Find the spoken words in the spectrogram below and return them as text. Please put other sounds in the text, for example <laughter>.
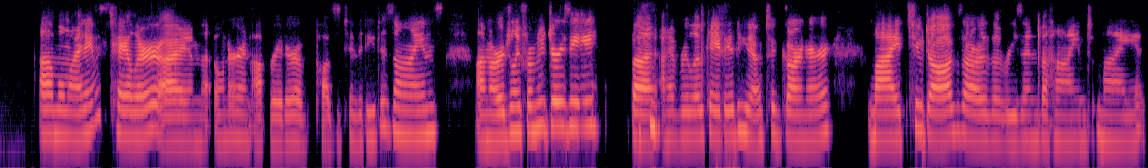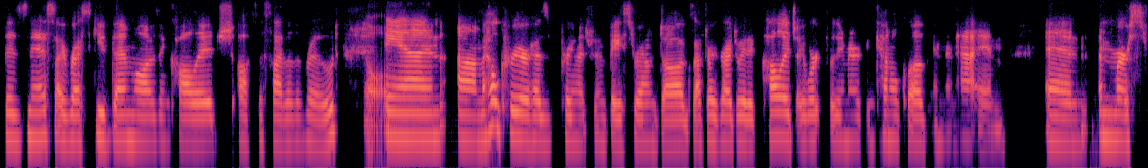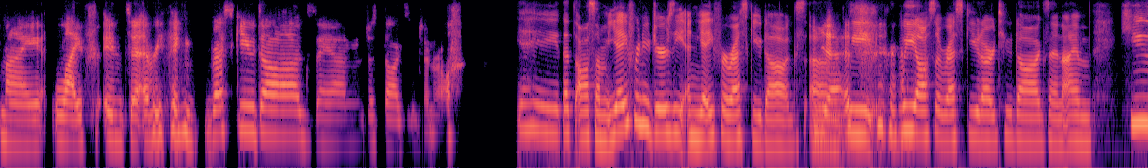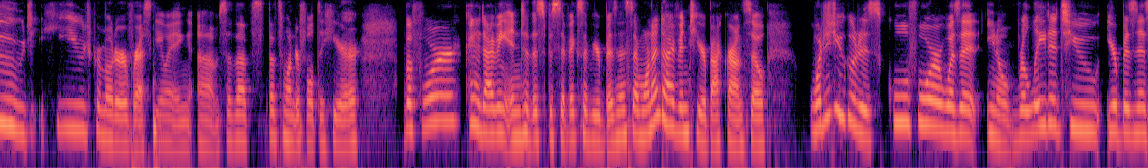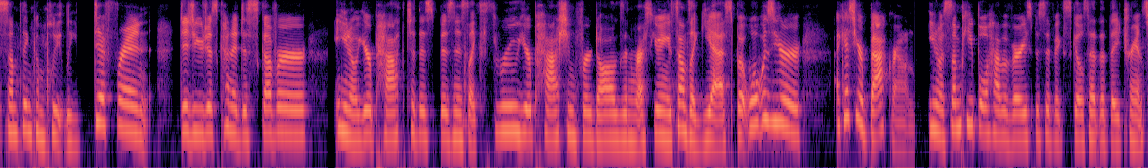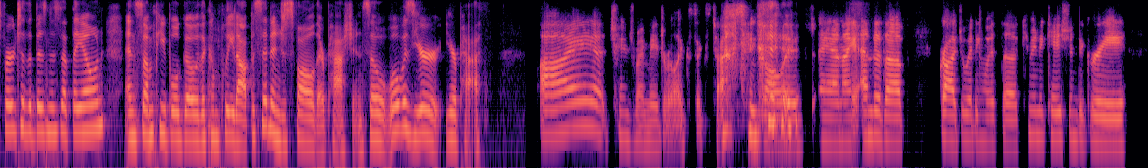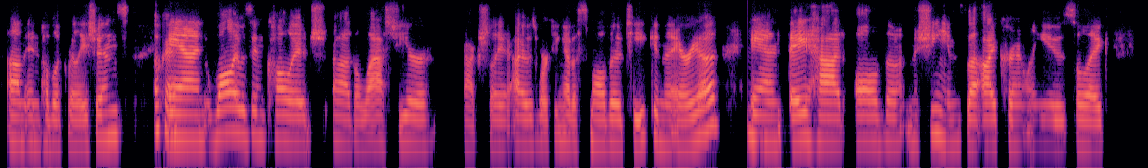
Um, well, my name is Taylor. I am the owner and operator of Pawsitivity Designs. I'm originally from New Jersey, but <laughs> I have relocated, you know, to Garner my two dogs are the reason behind my business. I rescued them while I was in college off the side of the road. Aww. And um, my whole career has pretty much been based around dogs. After I graduated college, I worked for the American Kennel Club in Manhattan and immersed my life into everything <laughs> rescue dogs and just dogs in general. <laughs> Yay, that's awesome. Yay for New Jersey and yay for rescue dogs. Um, yes. we we <laughs> also rescued our two dogs and I'm huge huge promoter of rescuing. Um, so that's that's wonderful to hear. Before kind of diving into the specifics of your business, I want to dive into your background. So what did you go to school for? Was it, you know, related to your business, something completely different? Did you just kind of discover you know your path to this business like through your passion for dogs and rescuing? It sounds like yes but what was your i guess your background? You know some people have a very specific skill set that they transfer to the business that they own and some people go the complete opposite and just follow their passion. So what was your your path? I changed my major like six <laughs> times in <laughs> college and i ended up graduating with a communication degree um, in public relations Okay. And while I was in college, uh, the last year, actually, I was working at a small boutique in the area, mm-hmm. and they had all the machines that I currently use. So, like,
